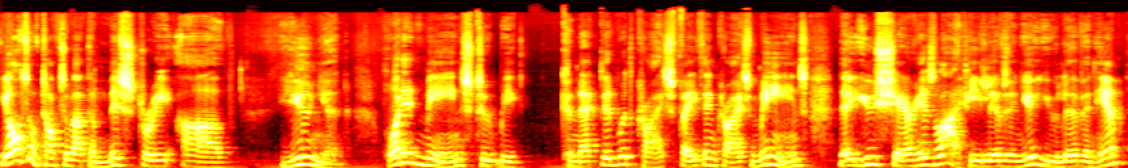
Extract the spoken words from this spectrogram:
He also talks about the mystery of union, what it means to be connected with Christ, faith in Christ means that you share his life. He lives in you, you live in him.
